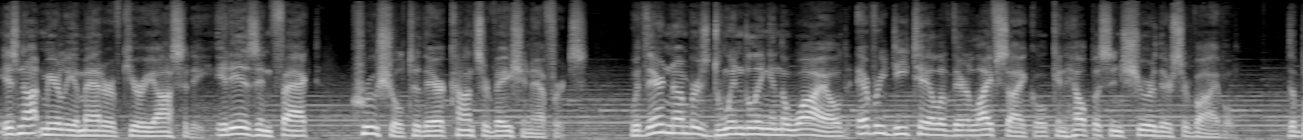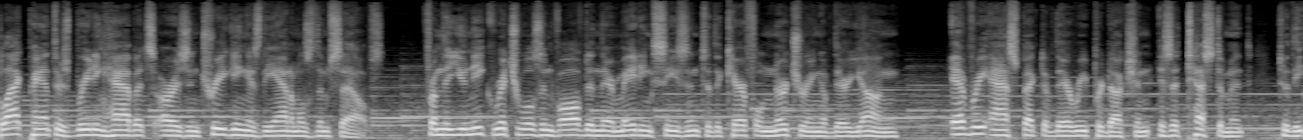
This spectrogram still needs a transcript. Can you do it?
is not merely a matter of curiosity, it is, in fact, crucial to their conservation efforts. With their numbers dwindling in the wild, every detail of their life cycle can help us ensure their survival. The Black Panther's breeding habits are as intriguing as the animals themselves. From the unique rituals involved in their mating season to the careful nurturing of their young, every aspect of their reproduction is a testament to the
